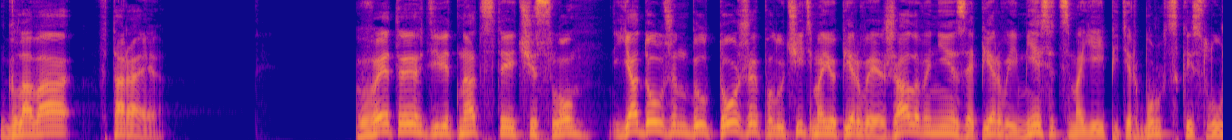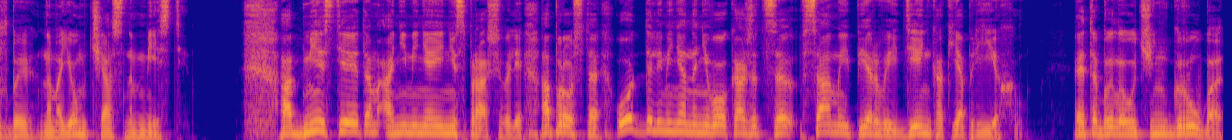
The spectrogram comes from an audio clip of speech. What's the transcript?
Глава вторая В это девятнадцатое число я должен был тоже получить мое первое жалование за первый месяц моей петербургской службы на моем частном месте. Об месте этом они меня и не спрашивали, а просто отдали меня на него, кажется, в самый первый день, как я приехал. Это было очень грубо,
